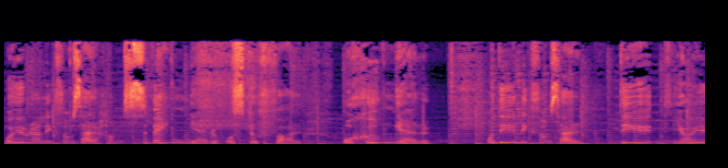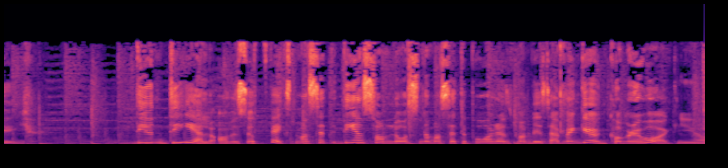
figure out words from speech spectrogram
och hur han liksom så här, han svänger och stuffar och sjunger. Och det är liksom så här... Det är ju, jag är ju, det är en del av ens uppväxt. Man sätter, det är en sån låt när man sätter på den som man blir så här, men gud, kommer du ihåg? Ja.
